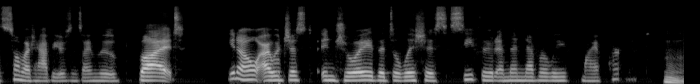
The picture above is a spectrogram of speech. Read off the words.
so much happier since I moved, but you know, I would just enjoy the delicious seafood and then never leave my apartment, Hmm.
